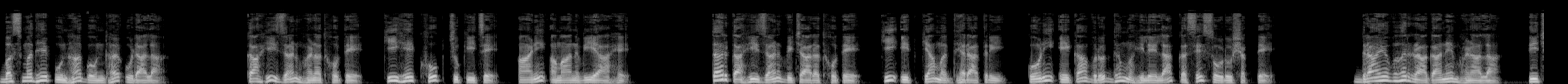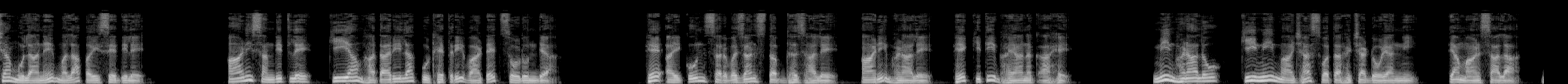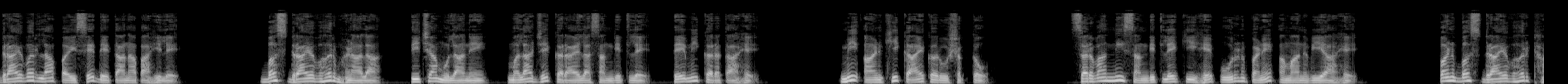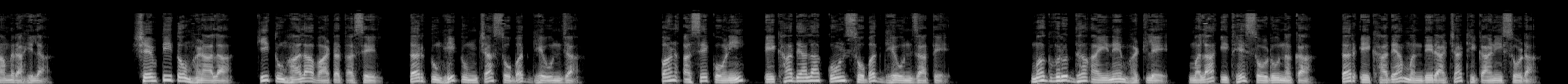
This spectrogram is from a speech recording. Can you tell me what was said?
बसमध्ये पुन्हा गोंधळ उडाला. काही जण म्हणत होते की हे खूप चुकीचे आणि अमानवीय आहे. तर काही जण विचारत होते की इतक्या मध्यरात्री कोणी एका वृद्ध महिलेला कसे सोडू शकते? ड्रायव्हर रागाने म्हणाला तिच्या मुलाने मला पैसे दिले. आणि सांगितले की या म्हातारीला कुठेतरी वाटेत सोडून द्या. हे ऐकून सर्वजण स्तब्ध झाले आणि म्हणाले हे किती भयानक आहे. मी म्हणालो की मी माझ्या स्वतःच्या डोळ्यांनी त्या माणसाला ड्रायव्हरला पैसे देताना पाहिले. बस ड्रायव्हर म्हणाला तिच्या मुलाने मला जे करायला सांगितले ते मी करत आहे. मी आणखी काय करू शकतो? सर्वांनी सांगितले की हे पूर्णपणे अमानवीय आहे. पण बस ड्रायव्हर ठाम राहिला. शेवटी तो म्हणाला की तुम्हाला वाटत असेल तर तुम्ही तुमच्यासोबत घेऊन जा. पण असे कोणी एखाद्याला कोण सोबत घेऊन जाते? मग वृद्ध आईने म्हटले मला इथे सोडू नका तर एखाद्या मंदिराच्या ठिकाणी सोडा.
